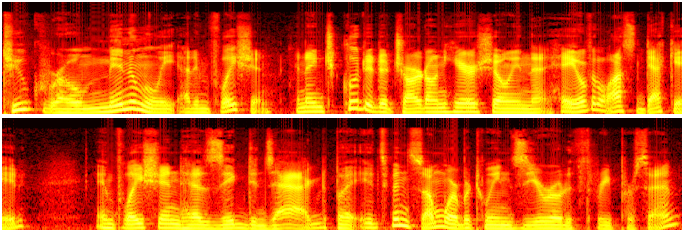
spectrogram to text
to grow minimally at inflation. And I included a chart on here showing that hey, over the last decade, inflation has zigged and zagged, but it's been somewhere between 0 to 3%.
